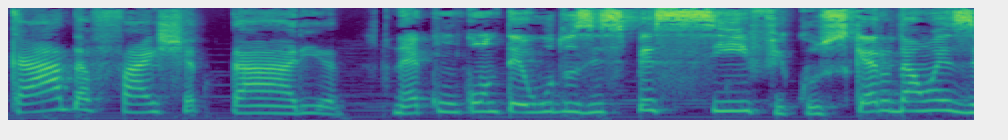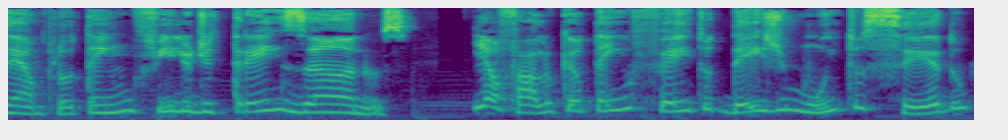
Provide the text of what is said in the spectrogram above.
cada faixa etária, né, com conteúdos específicos. Quero dar um exemplo: eu tenho um filho de três anos. E eu falo que eu tenho feito desde muito cedo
